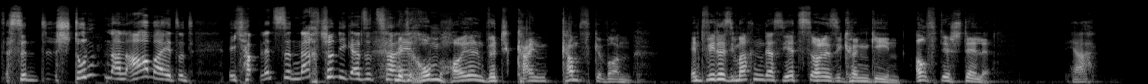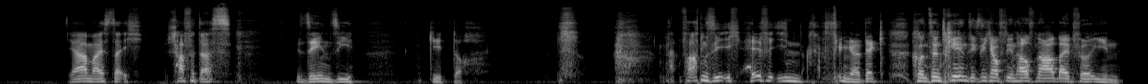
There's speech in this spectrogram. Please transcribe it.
das sind Stunden an Arbeit und ich habe letzte Nacht schon die ganze Zeit. Mit Rumheulen wird kein Kampf gewonnen. Entweder Sie machen das jetzt oder Sie können gehen. Auf der Stelle. Ja. Ja, Meister, ich schaffe das. Sehen Sie, geht doch. Warten Sie, ich helfe Ihnen. Finger weg. Konzentrieren Sie sich auf den Haufen Arbeit für ihn.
